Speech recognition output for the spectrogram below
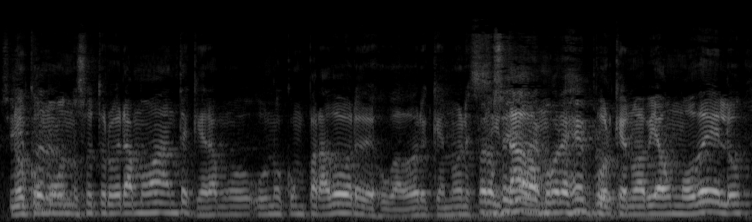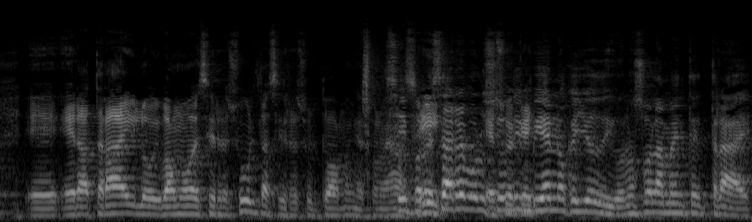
Sí, no como nosotros éramos antes, que éramos unos comparadores de jugadores que no necesitábamos, por ejemplo- porque no había un modelo, eh, era tráelo y vamos a ver si resulta, si resultó, amén, eso no es Sí, así. pero esa revolución Eso de invierno que yo digo no solamente trae,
